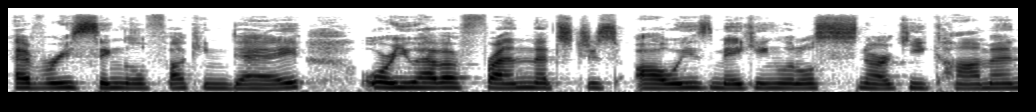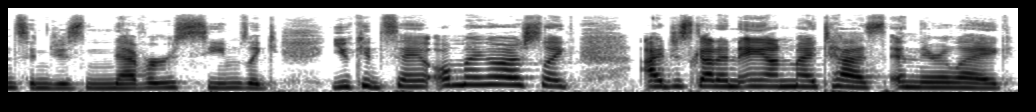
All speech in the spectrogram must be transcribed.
Every single fucking day, or you have a friend that's just always making little snarky comments and just never seems like you could say, Oh my gosh, like I just got an A on my test, and they're like,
